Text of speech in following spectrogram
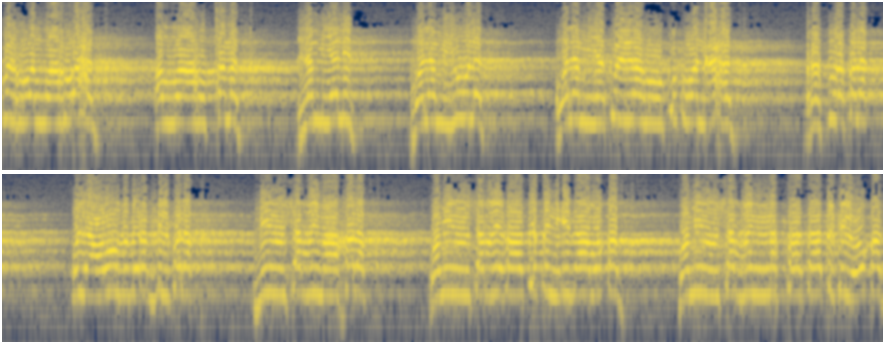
قل هو الله أحد الله الصمد لم يلد ولم يولد ولم يكن له كفوا أحد. رسول فلق قل أعوذ برب الفلق من شر ما خلق. ومن شر غاسق إذا وقب ومن شر النفاثات في العقد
